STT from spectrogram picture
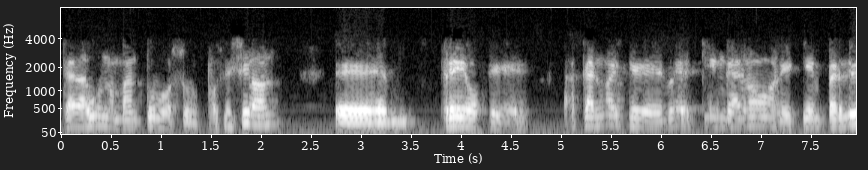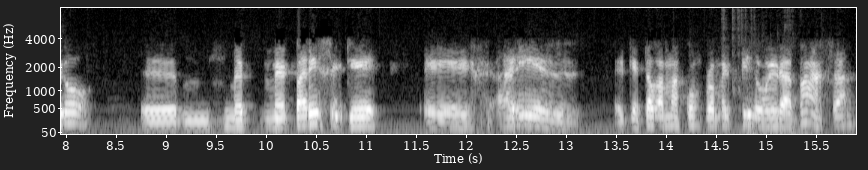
cada uno mantuvo su posición. creo que acá no hay que ver quién ganó ni quién perdió. Eh, me, me, parece que eh, ahí el, el, que estaba más comprometido era Massa,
